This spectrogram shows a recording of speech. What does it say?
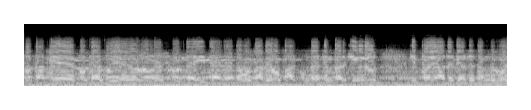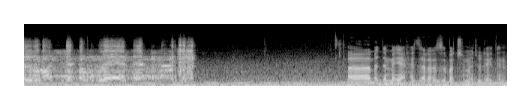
To tam je pokazuje, rozumiesz, kurde i ten, no ustawię chłopaków na tym parkingu i pojadę, wjadę tam do góry zobaczyć jak tam w ogóle jest, nie? A, będziemy jechać zaraz, zobaczymy tutaj ten,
